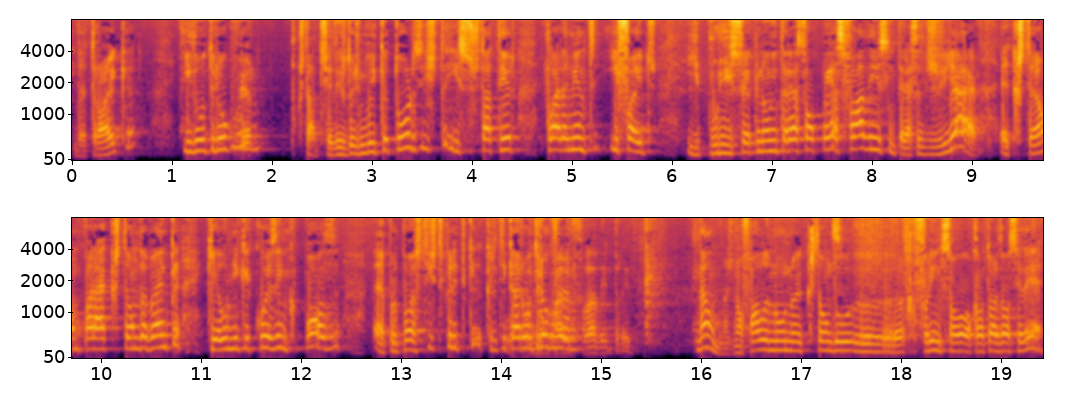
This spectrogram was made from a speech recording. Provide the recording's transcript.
da Troika e do anterior governo está a descer desde 2014 e isso está a ter claramente efeitos. E por isso é que não interessa ao PS falar disso, interessa desviar a questão para a questão da banca, que é a única coisa em que pode, a propósito disto, criticar o, o anterior governo. falar de emprego. Não, mas não fala na questão do. Uh, referindo-se ao relatório da OCDE.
